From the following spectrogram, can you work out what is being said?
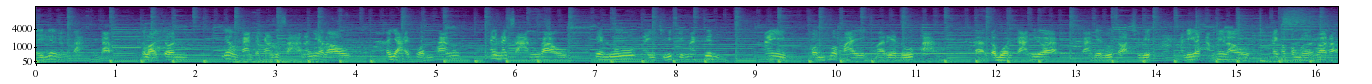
ในเรื่องต่างๆนะครับ ตลอดจนเรื่องของการจัดการศึกษานั้นเนี่ยเราขยายผลทั้งให้นักศึกษาของเราเรียนรู้ในชีวิตจริงมากขึ้น ให้คนทั่วไปมาเรียนรู้ผ่านกระบวนการที่เรียกว่าการเรียนรู้ตลอดชีวิต อันนี้ก็ทำให้เราให้เขาประเมินว่าเรา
